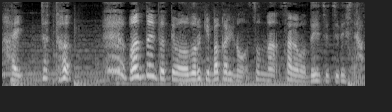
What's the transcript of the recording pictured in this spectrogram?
はい。ちょっとワンタにとっては驚きばかりの、そんな佐賀の伝説でした。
